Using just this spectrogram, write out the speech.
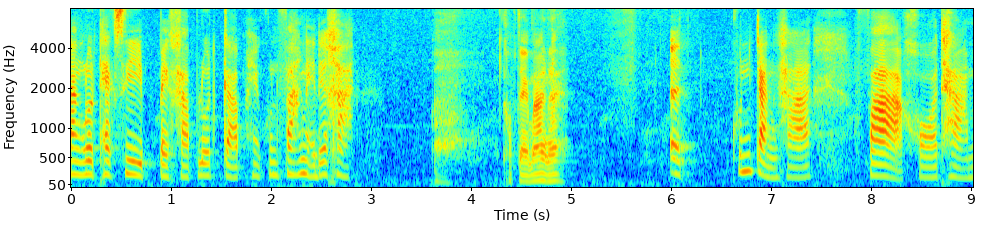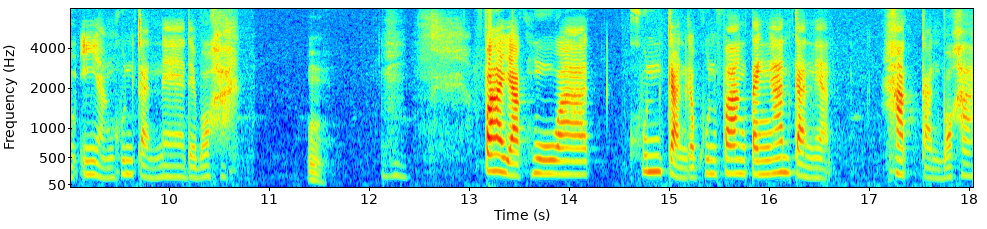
นั่งรถแท็กซี่ไปขับรถกลับให้คุณฟังหน่อยเด้อค่ะ ขอบใจมากนะ เอิดคุณกันคะฝ้าขอถามอีหยังคุณกันแน่ได้บ่คะอืม ฝ้าอยากรู้ว่า คุณกันกับคุณฟางแต่งงานกันเนี่ยหักกันบ่คะ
